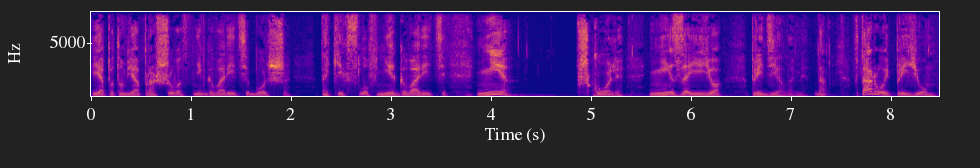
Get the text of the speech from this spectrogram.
Я потом, я прошу вас, не говорите больше таких слов, не говорите. Не в школе, ни за ее пределами. Да? Второй прием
